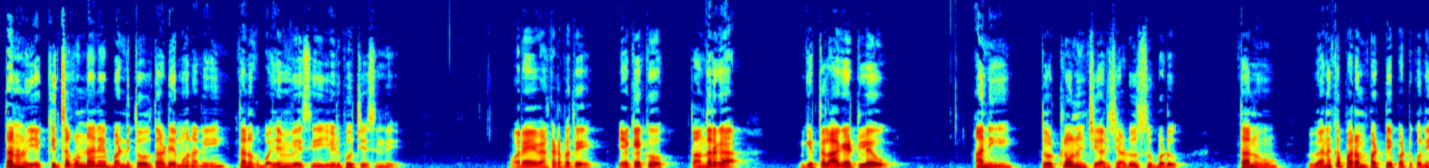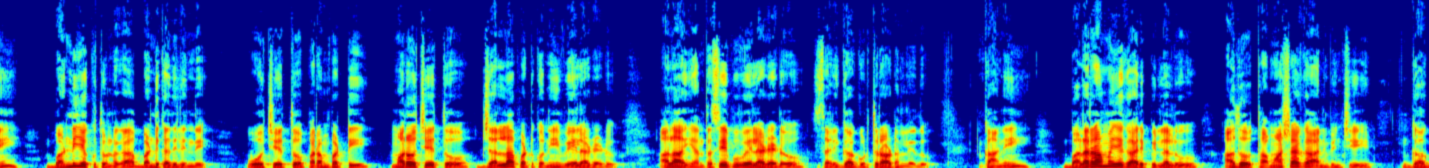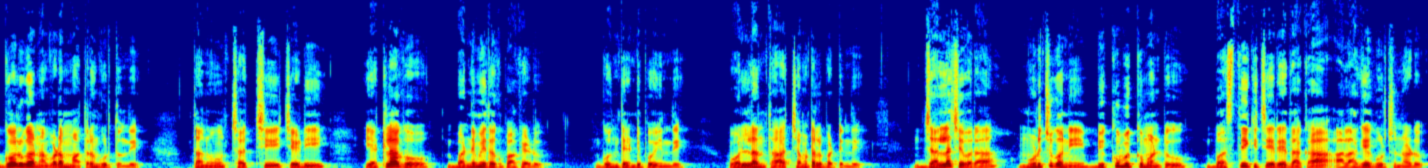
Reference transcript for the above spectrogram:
తనను ఎక్కించకుండానే బండి తోలుతాడేమోనని తనకు భయం వేసి ఏడుపొచ్చేసింది ఒరే వెంకటపతి ఏకెక్కు తొందరగా. గిత్తలాగేట్లేవు అని తొట్లో నుంచి అరిచాడు సుబ్బడు. తను వెనక పరంపట్టే పట్టుకుని బండి ఎక్కుతుండగా బండి కదిలింది. ఓ చేత్తో పరంపట్టి మరో చేత్తో జల్లా పట్టుకొని వేలాడాడు. అలా ఎంతసేపు వేలాడాడో సరిగ్గా గుర్తురావటం లేదు. కానీ బలరామయ్య గారి పిల్లలు అదో తమాషాగా అనిపించి గగ్గోలుగా నవ్వడం మాత్రం గుర్తుంది. తను చచ్చి చెడి ఎట్లాగో బండి మీదకు పాకాడు. గొంతెండిపోయింది ఒళ్ళంతా చెమటలు పట్టింది. జల్ల చివర ముడుచుకొని బిక్కుబిక్కుమంటూ బస్తీకి చేరేదాకా అలాగే కూర్చున్నాడు.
